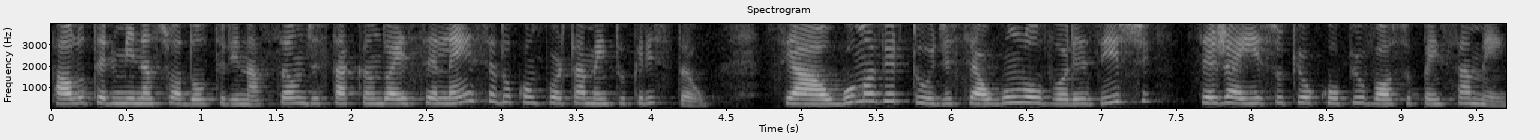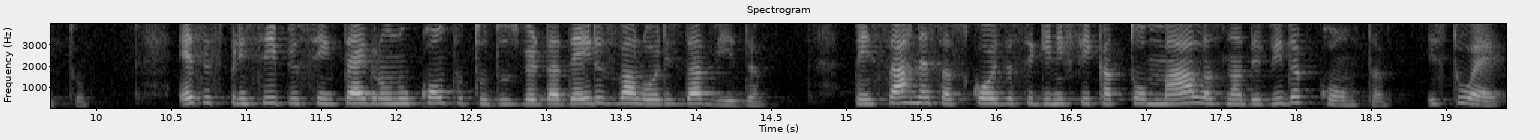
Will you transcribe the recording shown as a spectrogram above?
Paulo termina sua doutrinação destacando a excelência do comportamento cristão. Se há alguma virtude, se algum louvor existe, seja isso que ocupe o vosso pensamento. Esses princípios se integram no cômputo dos verdadeiros valores da vida. Pensar nessas coisas significa tomá-las na devida conta, isto é,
